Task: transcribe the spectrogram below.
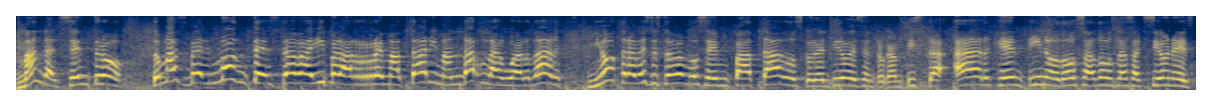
manda al centro. Tomás Belmonte estaba ahí para rematar y mandarla a guardar. Y otra vez estábamos empatados con el tiro del centrocampista argentino. 2 a 2 las acciones.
